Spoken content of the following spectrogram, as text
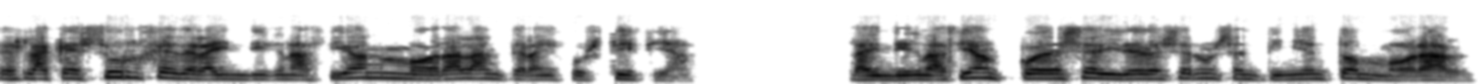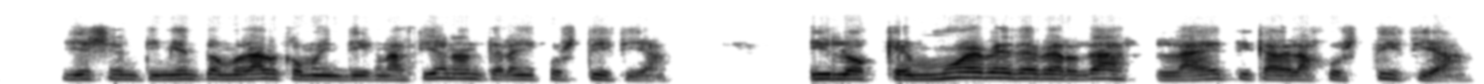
es la que surge de la indignación moral ante la injusticia. La indignación puede ser y debe ser un sentimiento moral, y es sentimiento moral como indignación ante la injusticia. Y lo que mueve de verdad la ética de la justicia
